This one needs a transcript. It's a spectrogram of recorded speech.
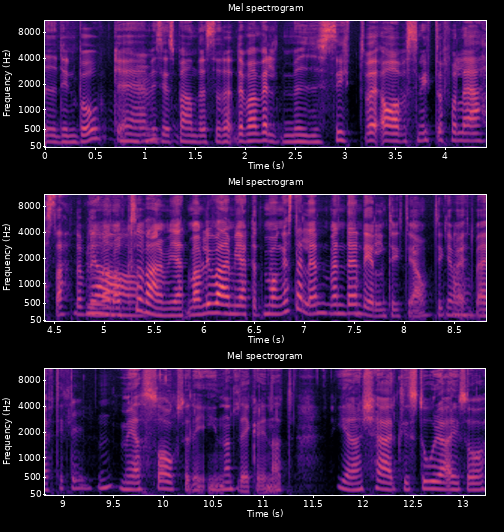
i din bok, Mm. eh, vi ses på andra sidan. Det var väldigt mysigt avsnitt att få läsa. Då blir Ja. man också varm i hjärtat. Man blir varm i hjärtat på många ställen, men den delen tyckte jag, tyckte jag var Ja. jättehäftigt. Mm. Men jag sa också det innan till Carina, att er kärlekshistoria är så,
